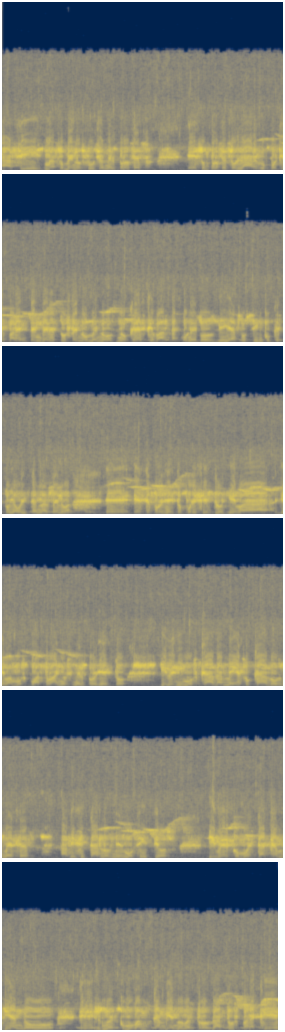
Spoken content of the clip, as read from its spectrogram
Así más o menos funciona el proceso. es un proceso largo porque para entender estos fenómenos no creas que basta con esos días o cinco que estoy ahorita en la selva. Eh, este proyecto, por ejemplo, lleva llevamos cuatro años en el proyecto y venimos cada mes o cada dos meses a visitar los mismos sitios y ver cómo está cambiando, eh, cómo van cambiando nuestros datos para que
